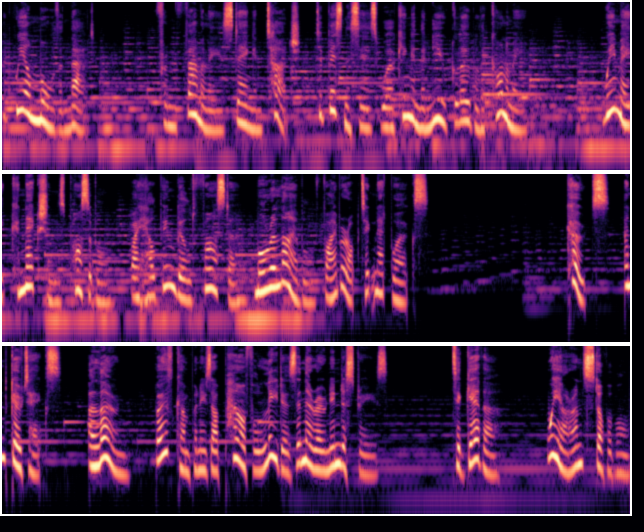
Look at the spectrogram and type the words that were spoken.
but we are more than that from families staying in touch to businesses working in the new global economy. We make connections possible by helping build faster, more reliable fibre optic networks. Coats and Gotex. Alone, both companies are powerful leaders in their own industries. Together, we are unstoppable.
